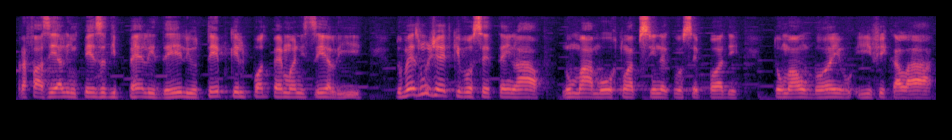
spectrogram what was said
para fazer a limpeza de pele dele, o tempo que ele pode permanecer ali. Do mesmo jeito que você tem lá no Mar Morto uma piscina que você pode tomar um banho e ficar lá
